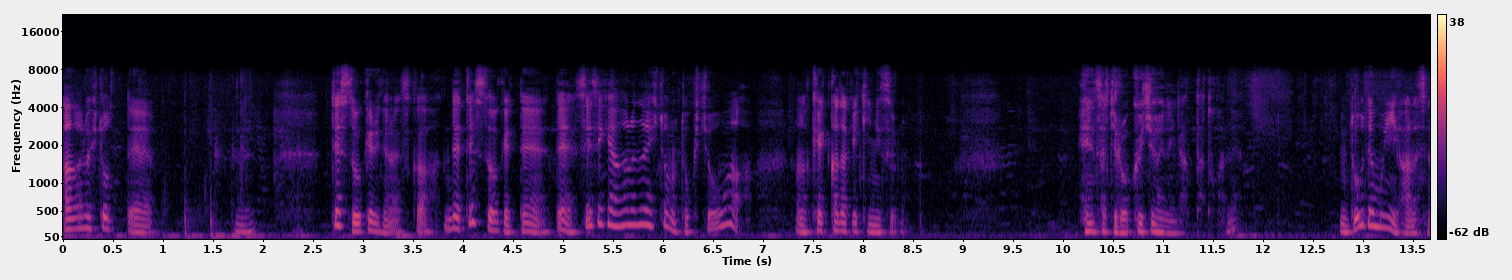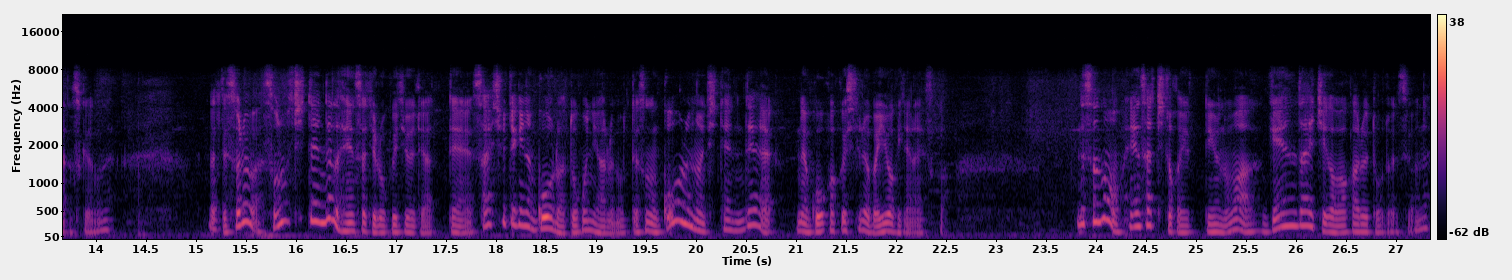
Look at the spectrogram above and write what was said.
上がる人って、ね、テスト受けるじゃないですか。で、テスト受けて、で、成績上がらない人の特徴は、あの結果だけ気にする。偏差値60になったとかね。どうでもいい話なんですけどね。だってそれはその時点での偏差値60であって、最終的なゴールはどこにあるのって、そのゴールの時点で、ね、合格してればいいわけじゃないですか。で、その偏差値とかっていうのは、現在地がわかるってことですよね。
